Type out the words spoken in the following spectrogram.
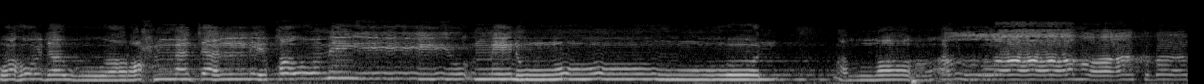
وهدى ورحمة لقوم يؤمنون. الله أكبر. الله أكبر.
